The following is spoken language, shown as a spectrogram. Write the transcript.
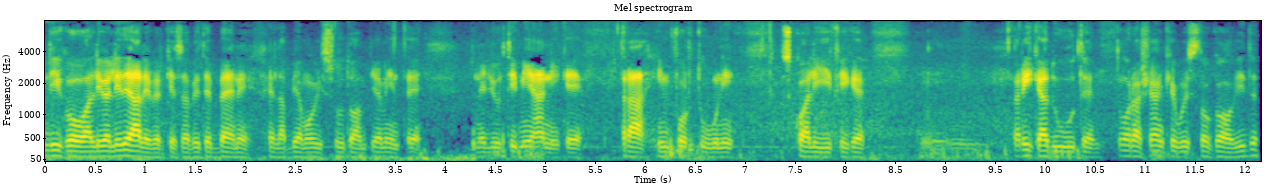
Dico a livello ideale perché sapete bene, e l'abbiamo vissuto ampiamente negli ultimi anni, che tra infortuni, squalifiche, ricadute, ora c'è anche questo Covid,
